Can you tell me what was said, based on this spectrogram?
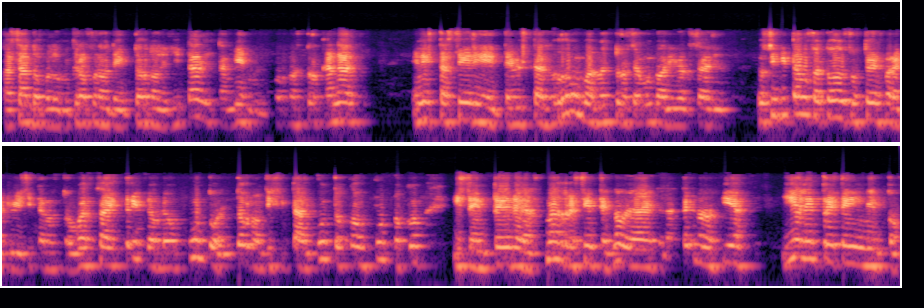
pasando por los micrófonos de Entorno Digital y también por nuestro canal en esta serie de entrevistas rumbo a nuestro segundo aniversario. Los invitamos a todos ustedes para que visiten nuestro website www.entornodigital.com.com y se enteren de las más recientes novedades de la tecnología y el entretenimiento.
